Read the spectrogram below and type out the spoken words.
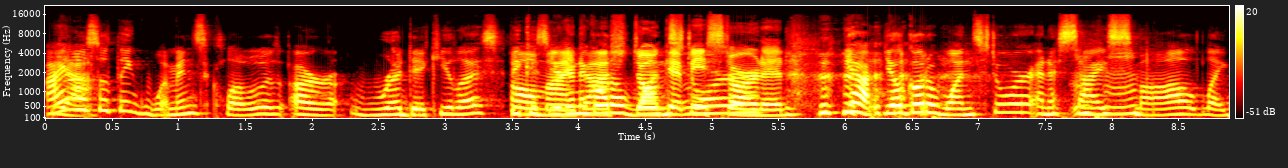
I Yeah. also think women's clothes are ridiculous Oh because my you're gonna gosh! go to don't get me started. yeah, you'll go to one store and a size mm-hmm. small like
